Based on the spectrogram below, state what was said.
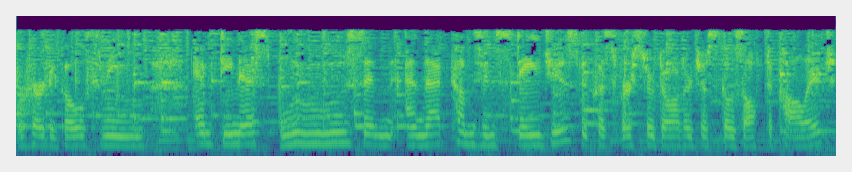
for her to go through emptiness, blues, and, and that comes in stages because first her daughter just goes off to college,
